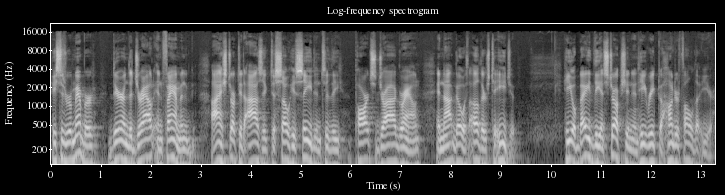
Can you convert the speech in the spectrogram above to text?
He says, Remember, during the drought and famine, I instructed Isaac to sow his seed into the parched, dry ground and not go with others to Egypt. He obeyed the instruction and he reaped a hundredfold that year.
